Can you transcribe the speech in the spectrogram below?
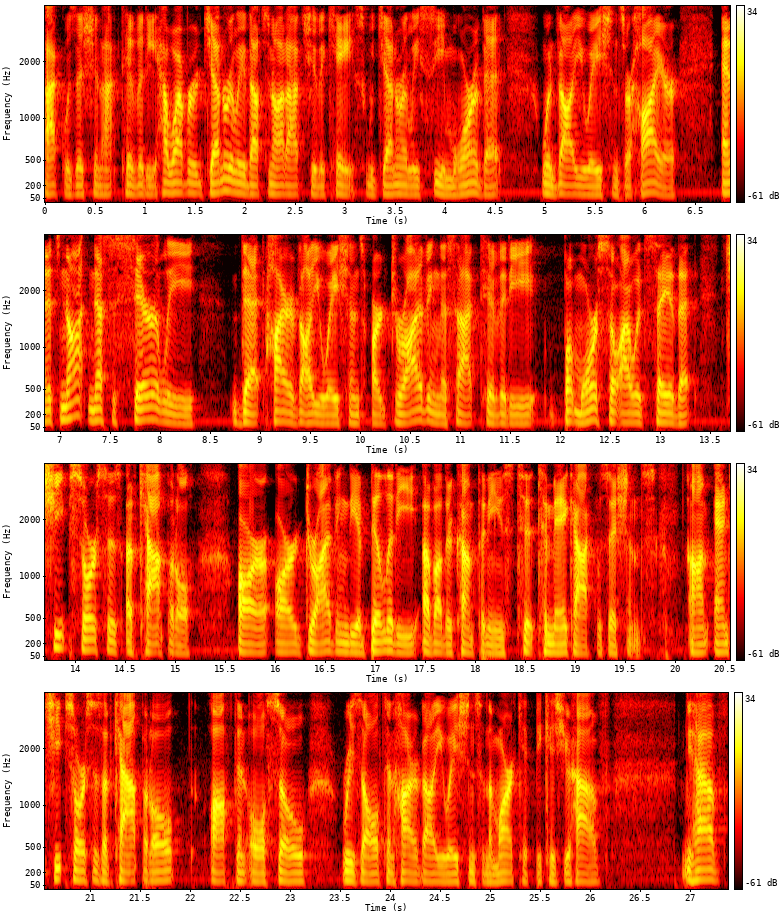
acquisition activity. However, generally that's not actually the case. We generally see more of it when valuations are higher. And it's not necessarily that higher valuations are driving this activity, but more so, I would say that cheap sources of capital are are driving the ability of other companies to to make acquisitions. Um, and cheap sources of capital often also result in higher valuations in the market because you have you have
